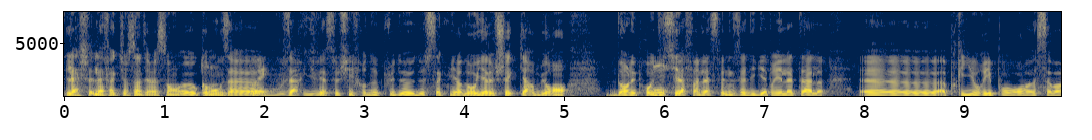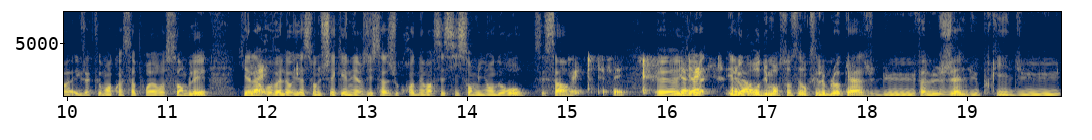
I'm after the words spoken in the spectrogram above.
La, facture, c'est intéressant. comment vous, vous, arrivez à ce chiffre de plus de, 5 milliards d'euros? Il y a le chèque carburant dans les mm. d'ici la fin de la semaine, nous a dit Gabriel Attal, a priori pour savoir exactement à quoi ça pourrait ressembler. Il y a la revalorisation du chèque énergie, ça je crois de mémoire c'est 600 millions d'euros, c'est ça? Oui, tout à fait. et le gros du morceau, c'est donc c'est le blocage du, enfin le gel du prix du,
